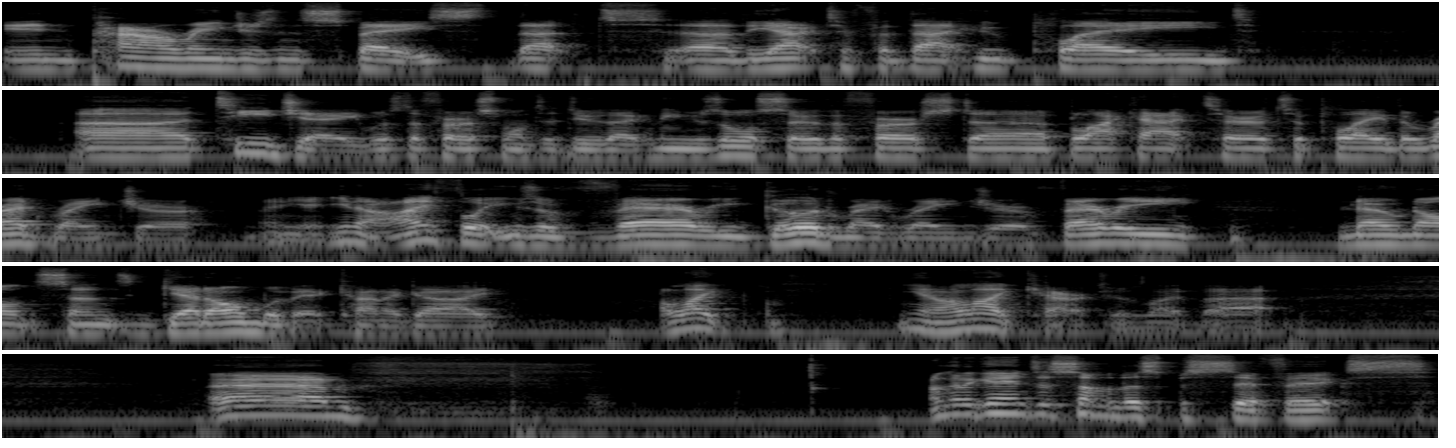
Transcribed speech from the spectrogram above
in Power Rangers in Space, that uh, the actor for that who played uh, TJ was the first one to do that, and he was also the first uh, black actor to play the Red Ranger. And you know, I thought he was a very good Red Ranger, very no nonsense, get on with it kind of guy. I like, you know, I like characters like that. Um, I'm gonna get into some of the specifics.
